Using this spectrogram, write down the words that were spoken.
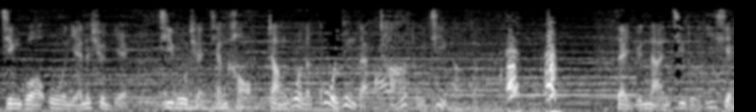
经过五年的训练，缉毒犬江浩掌握了过硬的查毒技能。在云南缉毒一线，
